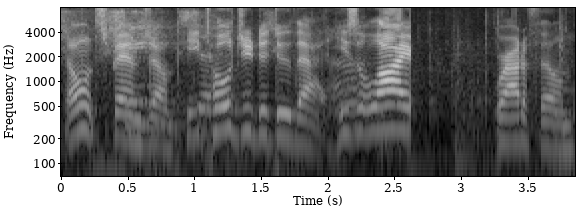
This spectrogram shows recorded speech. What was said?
Don't spam jump. He told you to do that. He's a liar. We're out of film.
